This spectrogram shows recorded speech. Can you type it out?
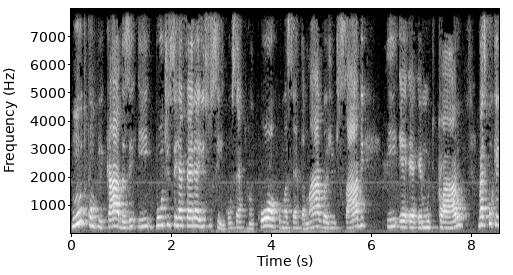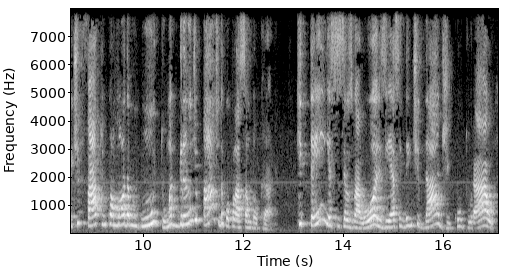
muito complicadas, e, e Putin se refere a isso, sim, com certo rancor, com uma certa mágoa, a gente sabe, e é, é, é, muito claro, mas porque de fato incomoda muito uma grande parte da população da Ucrânia que tem esses seus valores e essa identidade cultural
